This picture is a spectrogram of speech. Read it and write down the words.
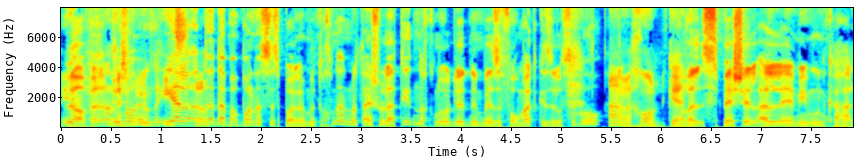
לא, אבל אנחנו, Kickstarter. אתה יודע, מה, בוא נעשה ספוילר. מתוכנן מתישהו לעתיד, אנחנו עוד לא יודעים באיזה פורמט, כי זה לא סגור, אה, נכון, כן. אבל special על אה, מימון קהל.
